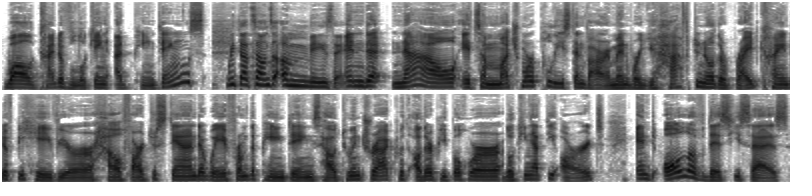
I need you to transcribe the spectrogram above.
while kind of looking at paintings. Wait, that sounds amazing. And now it's a much more policed environment where you have to know the right kind of behavior, how far to stand away from the paintings, how to interact with other people who are looking at the art. And all of this, he says,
